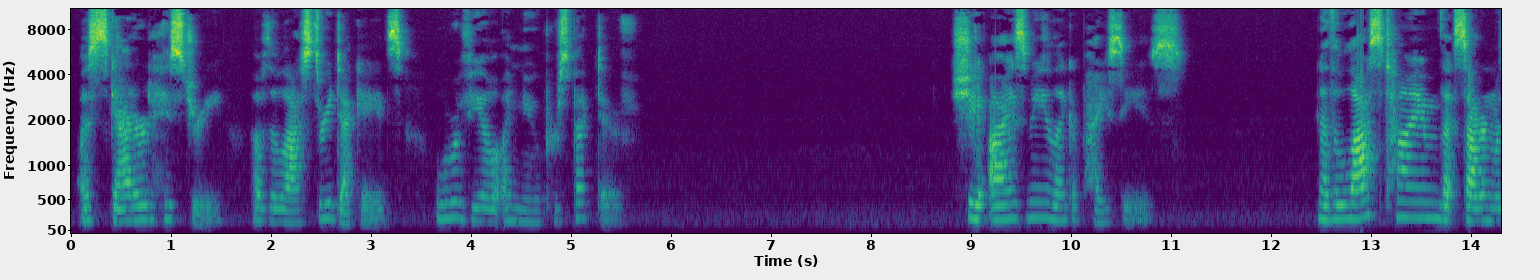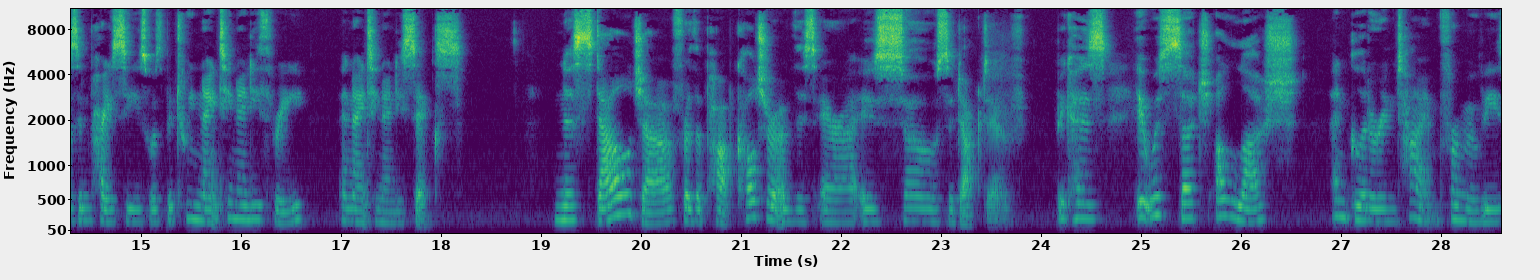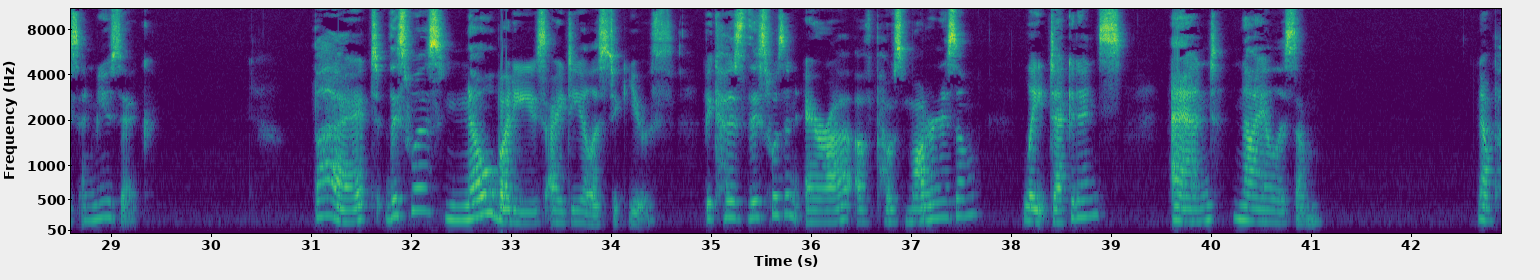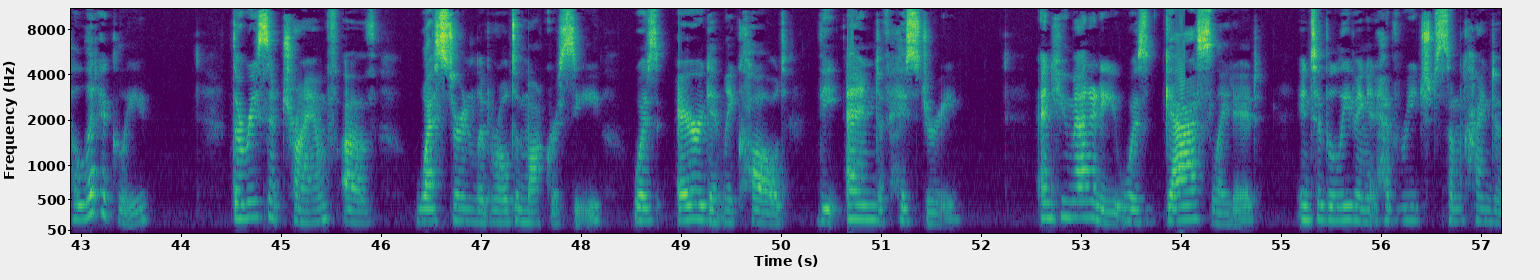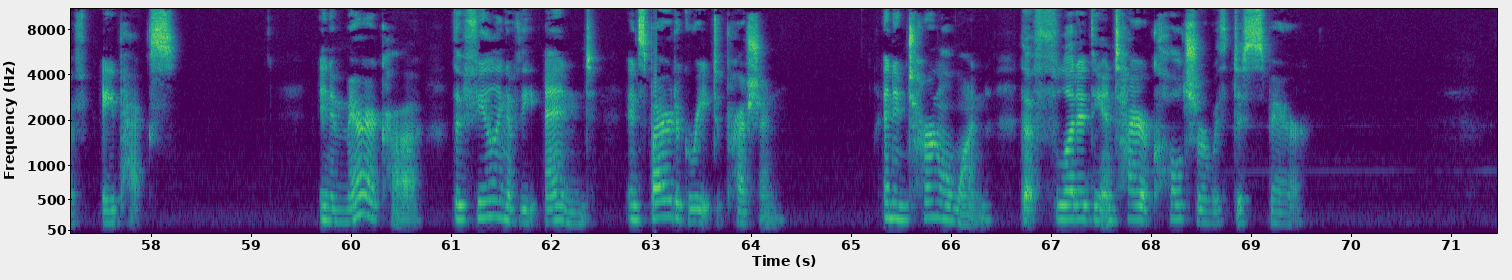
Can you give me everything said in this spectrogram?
a scattered history of the last three decades will reveal a new perspective. She eyes me like a Pisces. Now, the last time that Saturn was in Pisces was between 1993 and 1996. Nostalgia for the pop culture of this era is so seductive because it was such a lush and glittering time for movies and music. But this was nobody's idealistic youth because this was an era of postmodernism, late decadence, and nihilism. Now, politically, the recent triumph of Western liberal democracy was arrogantly called the end of history, and humanity was gaslighted into believing it had reached some kind of apex. In America, the feeling of the end inspired a Great Depression, an internal one that flooded the entire culture with despair.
